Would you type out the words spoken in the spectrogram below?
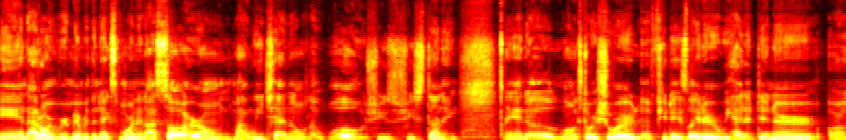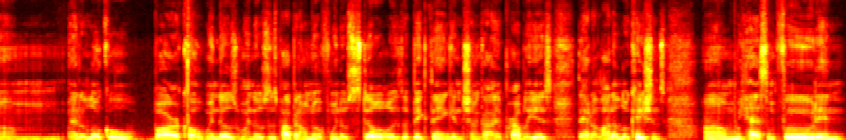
And I don't even remember the next morning I saw her on my WeChat and I was like, "Whoa, she's she's stunning." And uh, long story short, a few days later, we had a dinner um, at a local bar called Windows. Windows is popping. I don't know if Windows still is a big thing in Shanghai. It probably is. They had a lot of locations. Um, we had some food and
